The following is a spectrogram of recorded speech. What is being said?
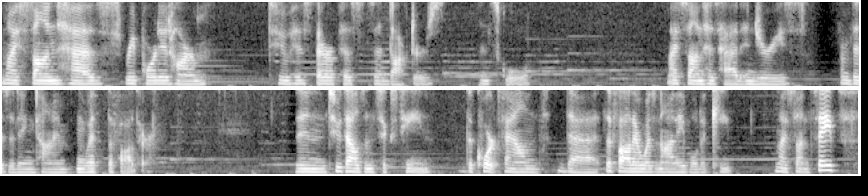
My son has reported harm to his therapists and doctors in school. My son has had injuries from visiting time with the father. In 2016, the court found that the father was not able to keep my son safe,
